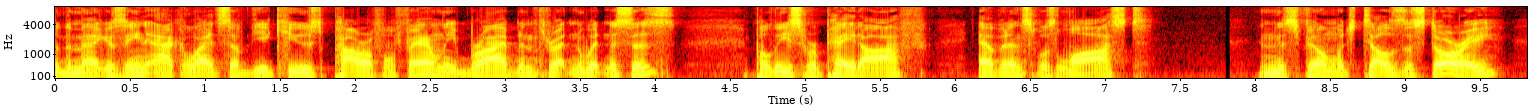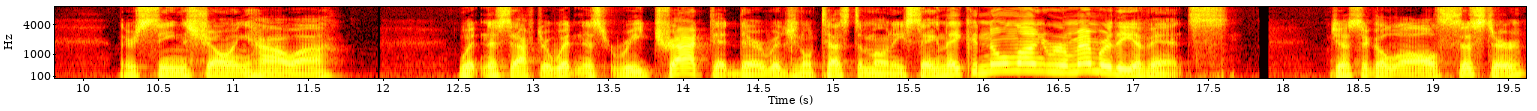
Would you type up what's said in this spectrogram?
Of the magazine acolytes of the accused powerful family bribed and threatened witnesses. Police were paid off. Evidence was lost. In this film, which tells the story, there's scenes showing how uh, witness after witness retracted their original testimony, saying they could no longer remember the events. Jessica Lal's sister,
